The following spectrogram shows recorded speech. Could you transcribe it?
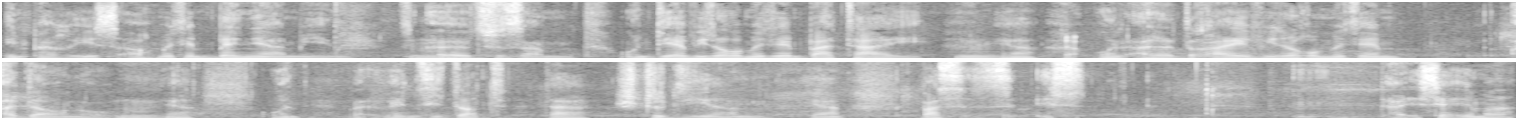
in Paris auch mit dem Benjamin mhm. äh, zusammen. Und der wiederum mit dem Bataille. Ja? ja? Und alle drei wiederum mit dem Adorno. Mhm. Ja? Und wenn Sie dort da studieren, ja, was ist, da ist ja immer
